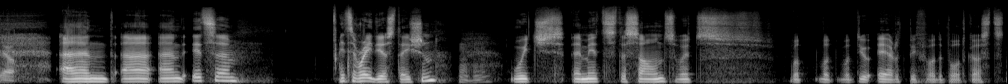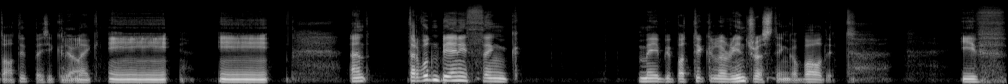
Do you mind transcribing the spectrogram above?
Yeah. and uh, and it's a it's a radio station Mhm. which emits the sounds which what what what you aired before the podcast started, basically Yeah. like eh, eh. and there wouldn't be anything maybe particularly interesting about it if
